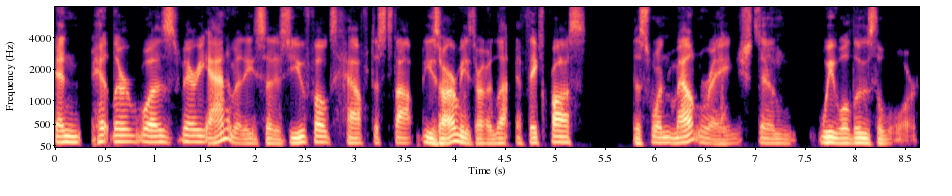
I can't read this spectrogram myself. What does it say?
And Hitler was very adamant. He says, You folks have to stop these armies, or if they cross this one mountain range, then we will lose the war.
